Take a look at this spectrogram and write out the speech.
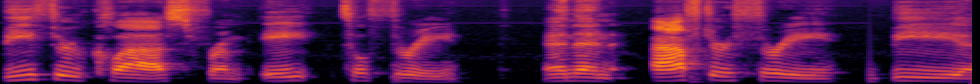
be through class from 8 till 3, and then after 3 be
